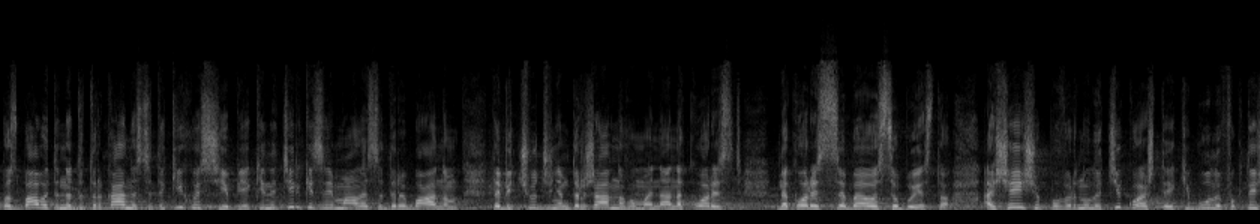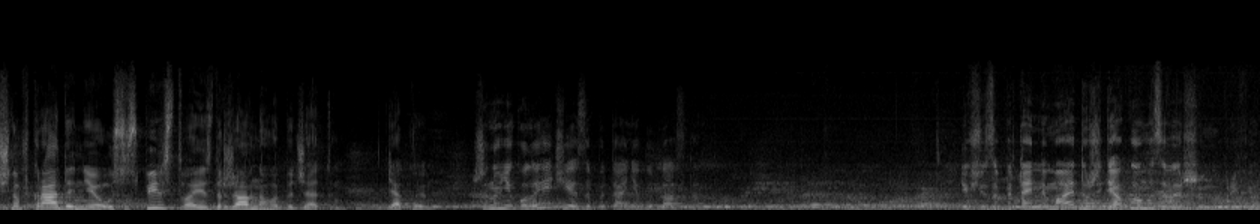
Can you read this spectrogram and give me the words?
позбавити недоторканності таких осіб, які не тільки займалися дерибаном та відчудженням державного майна на користь на користь себе особисто, а ще й щоб повернули ті кошти, які були фактично вкрадені у суспільства із державного бюджету. Дякую. Шановні колеги, чи є запитання, будь ласка? Якщо запитань немає, дуже дякуємо. Завершуємо брифінг.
